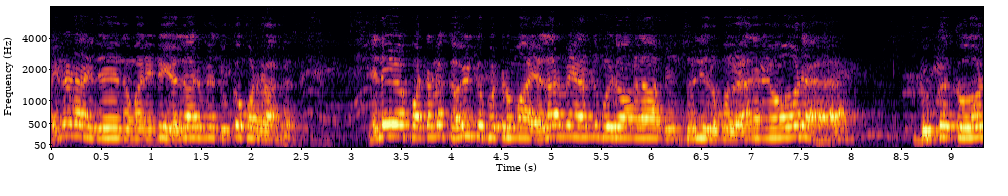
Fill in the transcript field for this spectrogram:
என்னடா இது? இந்த மாதிரிட்டு எல்லாருமே துக்கப்படுறாங்க. நினைவு பட்டணம் கவிழ்க்கப்பட்டுருமா? எல்லாருமே இறந்து போயிடுவாங்களா அப்படின்னு சொல்லி ரொம்ப வேதனையோட துக்கத்தோட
